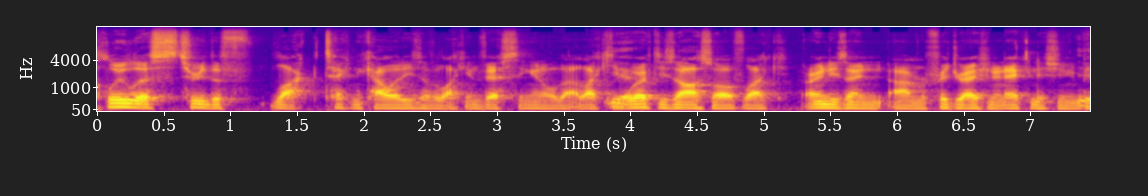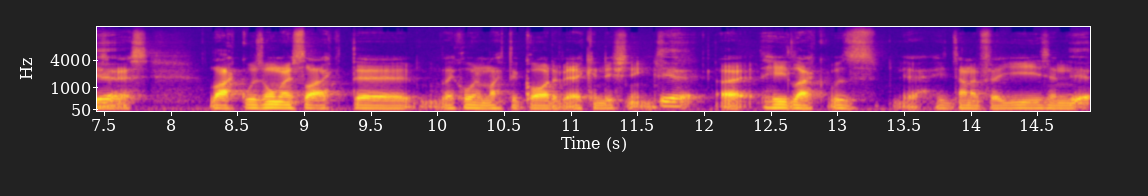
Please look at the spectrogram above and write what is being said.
clueless to the like technicalities of like investing and all that. Like he Yeah. worked his ass off. Like owned his own um, refrigeration and air conditioning Yeah. Like was almost like the they call him like the god of air conditioning. yeah, Uh, he like was yeah he'd done it for years and yeah,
